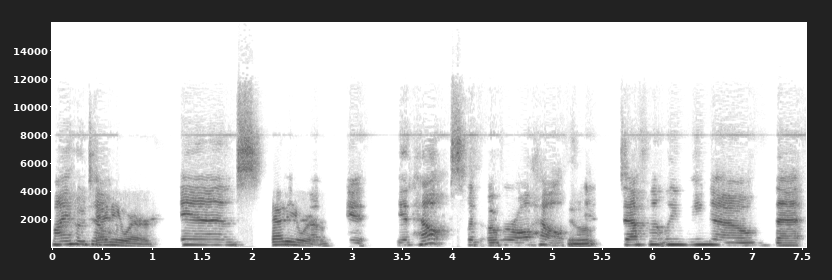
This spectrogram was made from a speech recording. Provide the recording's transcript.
my hotel anywhere. And anywhere. Uh, it it helps with overall health. Yeah. Definitely we know that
